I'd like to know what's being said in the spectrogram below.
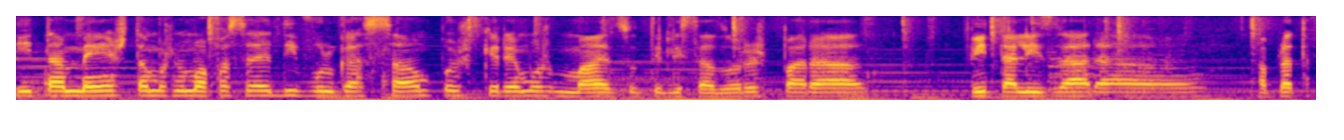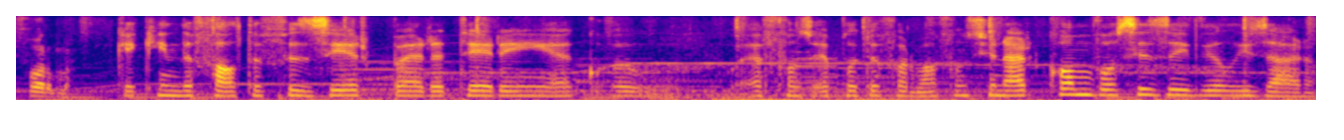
e também estamos numa fase de divulgação, pois queremos mais utilizadores para vitalizar a, a plataforma. O que é que ainda falta fazer para terem a, a, a plataforma a funcionar como vocês a idealizaram?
